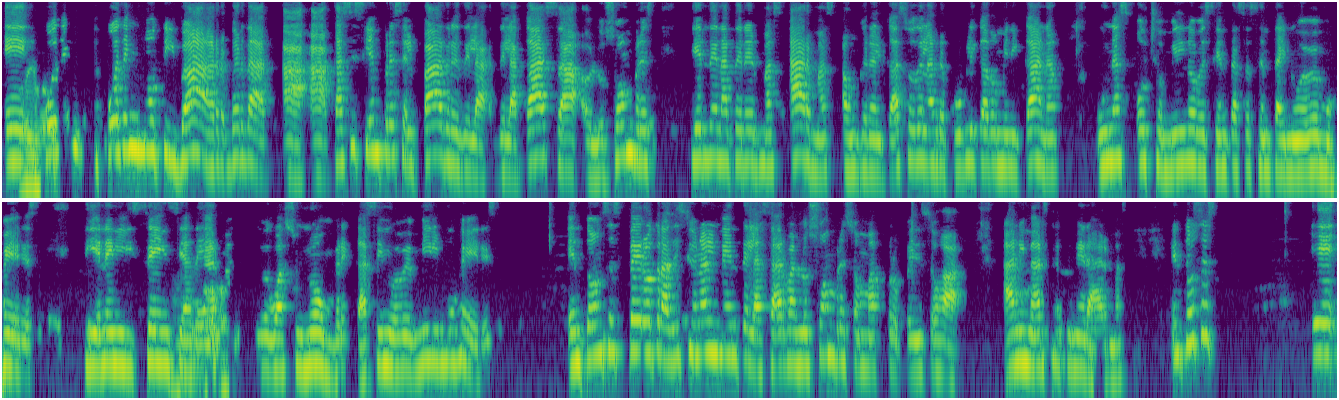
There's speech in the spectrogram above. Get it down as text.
eh, pueden, motivar, ¿verdad? A, casi siempre es el padre de la, de la casa o los hombres tienden a tener más armas, aunque en el caso de la República Dominicana, unas 8.969 mujeres tienen licencia de armas de fuego a su nombre, casi 9.000 mujeres. Entonces, pero tradicionalmente las armas, los hombres son más propensos a, animarse a tener armas. Entonces, eh,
